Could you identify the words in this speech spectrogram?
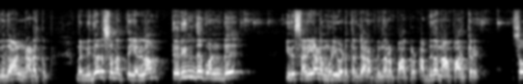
இதுதான் நடக்கும். இந்த நிதர்சனத்தை எல்லாம் தெரிந்து கொண்டு இது சரியான முடிவு எடுத்திருக்கார் அப்படின்னு தான் நான் பார்க்கணும். அப்படிதான் நான் பார்க்குறேன். ஸோ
